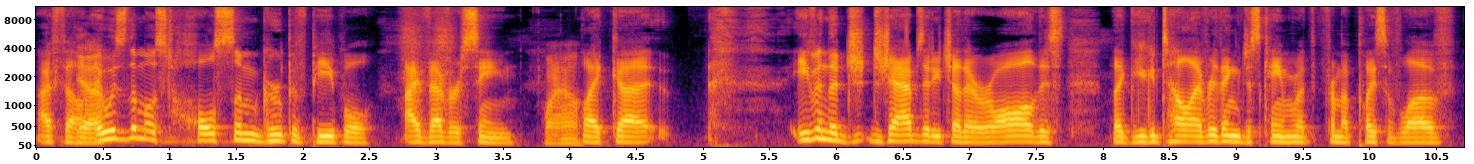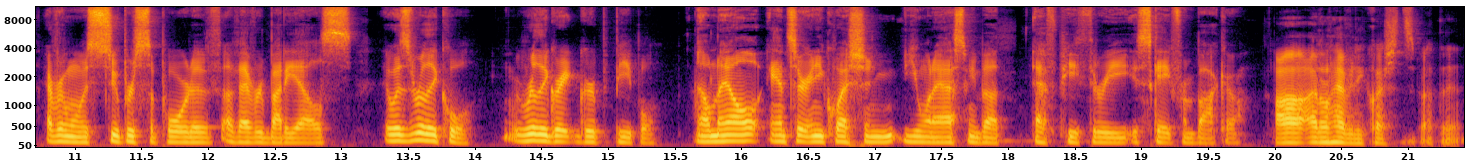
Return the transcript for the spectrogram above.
I felt Yeah. it was the most wholesome group of people I've ever seen. Wow. Like uh, even the j- jabs at each other were all this like you could tell everything just came with, from a place of love. Everyone was super supportive of everybody else. It was really cool. Really great group of people. I'll now answer any question you want to ask me about FP3 Escape from Baco. uh, I don't have any questions about that.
